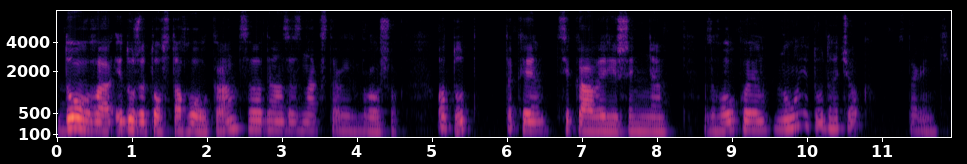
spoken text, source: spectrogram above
Довга і дуже товста голка це один з знак старих брошок. Отут таке цікаве рішення з голкою. Ну і тут гачок старенький.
